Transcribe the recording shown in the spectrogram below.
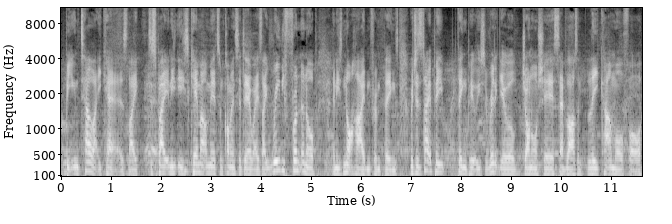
but you can tell that he cares. Like despite, and he, he's came out and made some comments today where he's like really fronting up, and he's not hiding from things, which is the type of pe- thing people used to ridicule John O'Shea, Seb Larsson, Lee Cattermole for,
